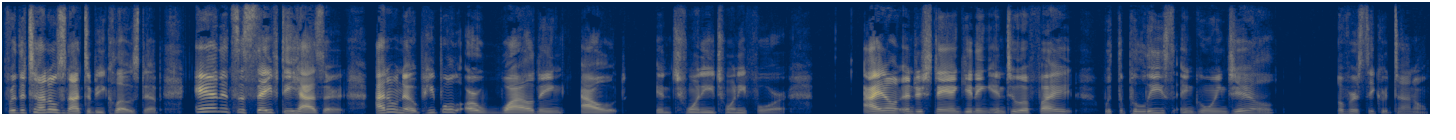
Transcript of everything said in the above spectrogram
for the tunnels not to be closed up. And it's a safety hazard. I don't know. People are wilding out in 2024. I don't understand getting into a fight with the police and going jail over a secret tunnel.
